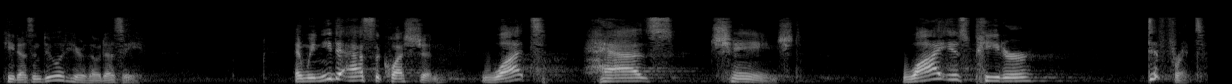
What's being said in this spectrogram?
He doesn't do it here though, does he? And we need to ask the question, what has changed? Why is Peter different?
